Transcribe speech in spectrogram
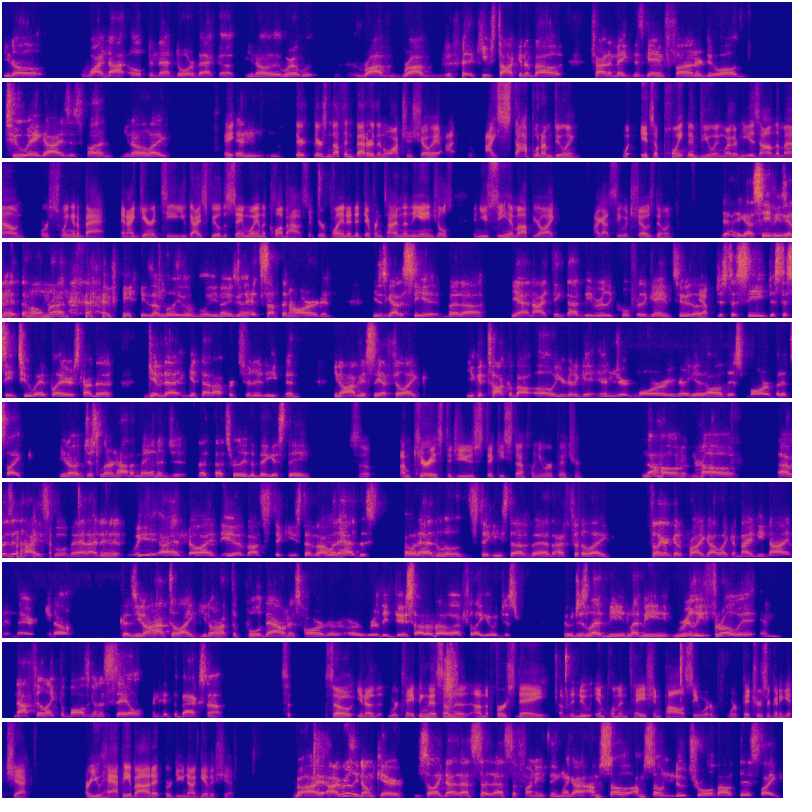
you know, why not open that door back up? You know, where Rob Rob keeps talking about trying to make this game fun or do all two way guys is fun. You know, like Hey, and there, there's nothing better than watching Shohei. I, I stop what I'm doing. It's appointment viewing, whether he is on the mound or swinging a bat. And I guarantee you, you guys feel the same way in the clubhouse. If you're playing at a different time than the Angels and you see him up, you're like, I got to see what Show's doing. Yeah, you got to see if he's going to hit the home run. I mean, he's unbelievable. You know, he's going to hit something hard, and you just got to see it. But uh, yeah, no, I think that'd be really cool for the game too, though. Yep. Just to see, just to see two way players kind of give that, get that opportunity. And you know, obviously, I feel like you could talk about, oh, you're going to get injured more, you're going to get all this more, but it's like, you know, just learn how to manage it. That that's really the biggest thing. So I'm curious, did you use sticky stuff when you were a pitcher? No, no. I was in high school, man. I didn't. We. I had no idea about sticky stuff. I would have had this. I would have had the little sticky stuff, man. I feel like. I feel like I could have probably got like a 99 in there, you know, because you don't have to like you don't have to pull down as hard or, or really do so. I don't know. I feel like it would just it would just let me let me really throw it and not feel like the ball's gonna sail and hit the backstop. So so you know we're taping this on the on the first day of the new implementation policy where where pitchers are going to get checked. Are you happy about it, or do you not give a shit? Bro, I, I really don't care. So like that that's the that's the funny thing. Like I, I'm so I'm so neutral about this. Like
